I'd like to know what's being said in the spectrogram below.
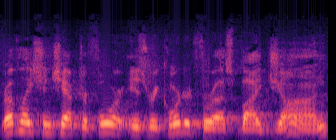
Revelation chapter four is recorded for us by John,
